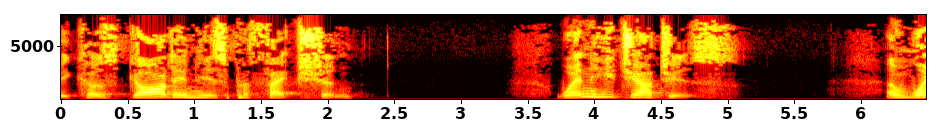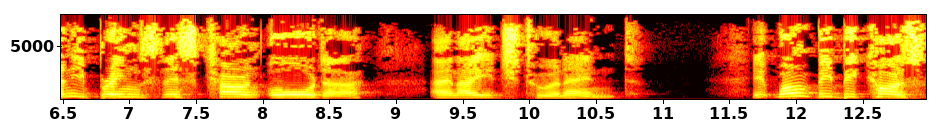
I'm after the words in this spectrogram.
because God in his perfection, when he judges, and when he brings this current order and age to an end, it won't be because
